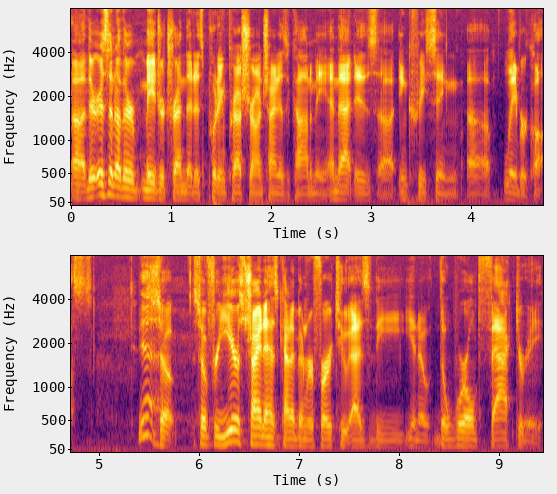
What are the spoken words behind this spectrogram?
uh, there is another major trend that is putting pressure on China's economy, and that is uh, increasing uh, labor costs. Yeah. So so for years, China has kind of been referred to as the you know the world factory.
